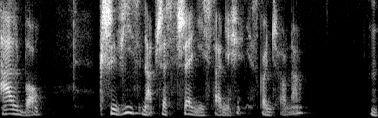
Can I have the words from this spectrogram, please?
albo krzywizna przestrzeni stanie się nieskończona, hmm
